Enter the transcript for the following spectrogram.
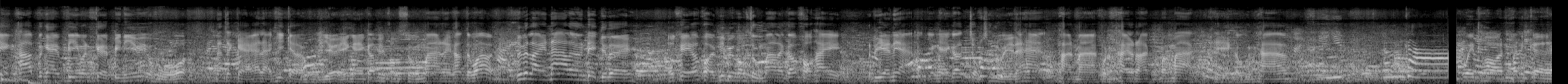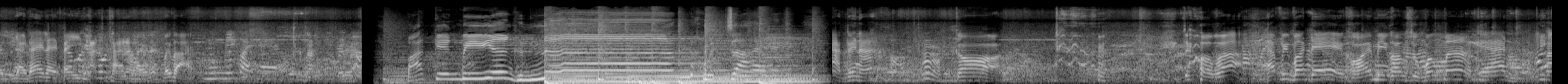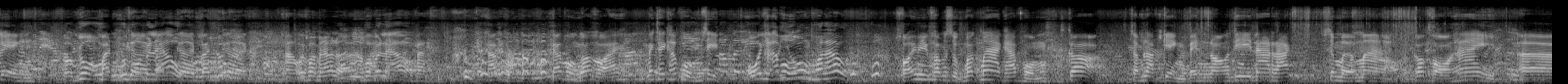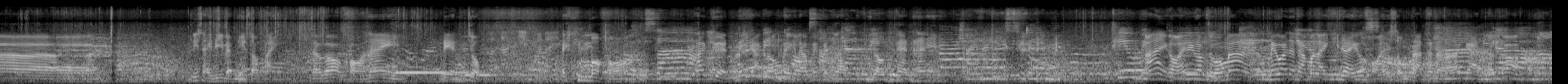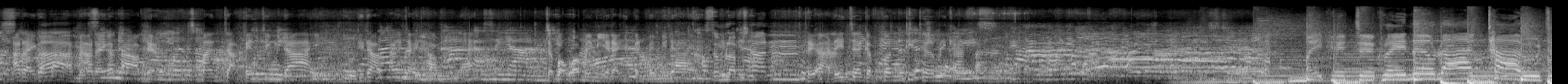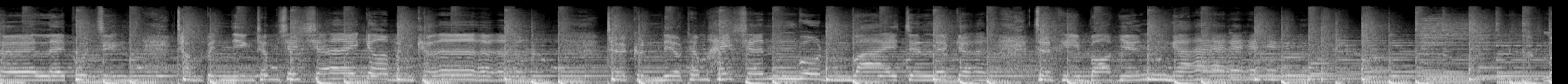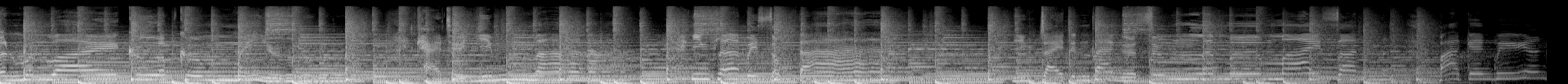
ริงๆวันเกิดปีนี้โอ้โหน่าจะแก่แล้วแหละพี่แก่กว่าผมเยอะยังไงก็มีความสุขมากนะครับ แต่ว่าไม่เป็นไรหน้าเรายังเด็กอยู่เลยโอเคก็ขอให้พี่มีความสุขมากแล้วก็ขอให้เรียนเนี่ยยังไงก็จบฉลุยนะฮะผ่านมาคนไข้รักมากๆโอเคขอบคุณครับอวยพรมันเกิดอยากได้อะไรไปอธิษฐานเอาบ๊ายบายปากเก่งเบี้ยงขนาดหัวใจอัดด้วยนะก็จะ บอกว่าแฮปปี้เบิร์ดเดย์ขอให้มีความสุขมากๆแคนพี่เก่งเออพี่บอกวันอวยพเกิรดไปวัแล้นวเกิดวันเกิดอะอวยพรไปแล้วเหรออวยพรไปแล้วครับผมครับผมก็ขอให้ไม่ใช่ครับผมสิโอ้ยอย่าครับมาผมยุ่งพอแล้วขอให้มีความสุขมากๆครับผมก็สำหรับเก่งเป็นน้องที่น่ารักเสมอมา ก็ขอให้เอ่อ นิสัยดีแบบนี้ต่อไป แล้วก็ขอให้เรียนจบเป็นหมอ ถ้าเกิดไม่อยากร้องเพลงแล้วไม่เป็นไรพี่ร้องแทนให้ไม่ขอให้มีความสุขมากๆไม่ว่าจะทำอะไรคิดอะไรก็ขอให้สมปรารถนาแล้วกัน แล้วก็อะไรก็ตามนะอะไรก็ตามเนี่ยมันจะเป็นจริงได้อยู่ที่เราตั้งใจทำและจะบอกว่าไม่มีอะไรที่เป็นไปไม่ได้สำหรับฉันเธออาจได้เจอกับคนที่เธอไม่คาดฝันไม่ เจอใครน่ารักเท่าเธอเลยพูดจริง ทำเป็นยิงทำเฉยๆก็มันเคยเธอคนเดียวทำให้ฉันวุ่นวายจนเหลือเกิน จะให้บอกยังไง มันวันวายควบคุมไม่อยู่ แค่เธอยิ้มมา ยิ่งเพลอไปสบตา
